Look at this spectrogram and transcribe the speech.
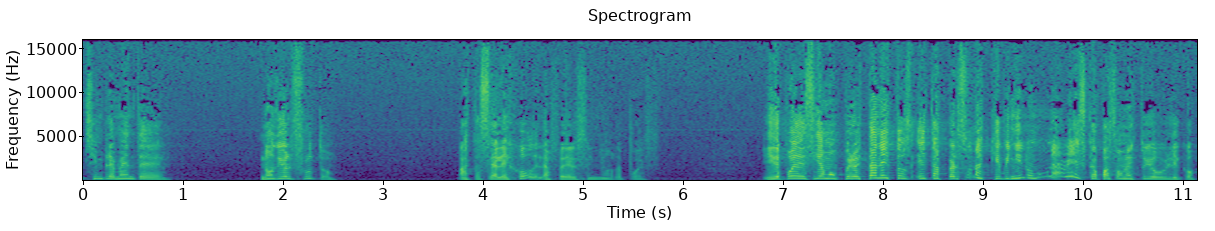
simplemente no dio el fruto. Hasta se alejó de la fe del Señor después. Y después decíamos, pero están estos, estas personas que vinieron una vez capaz a un estudio bíblico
